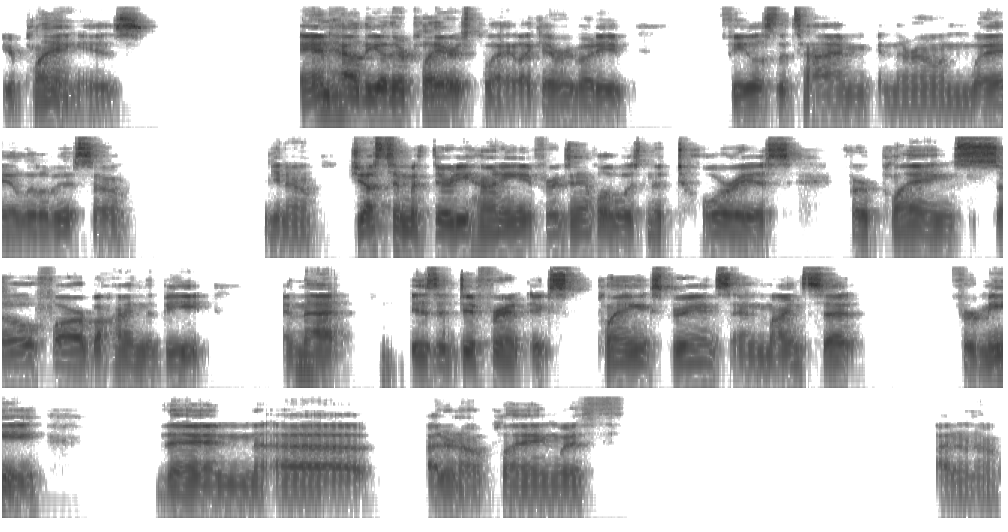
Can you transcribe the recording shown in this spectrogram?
you're playing is, and how the other players play. Like everybody feels the time in their own way a little bit. So, you know, Justin with Dirty Honey, for example, was notorious for playing so far behind the beat. And that is a different ex- playing experience and mindset for me than uh, I don't know playing with I don't know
